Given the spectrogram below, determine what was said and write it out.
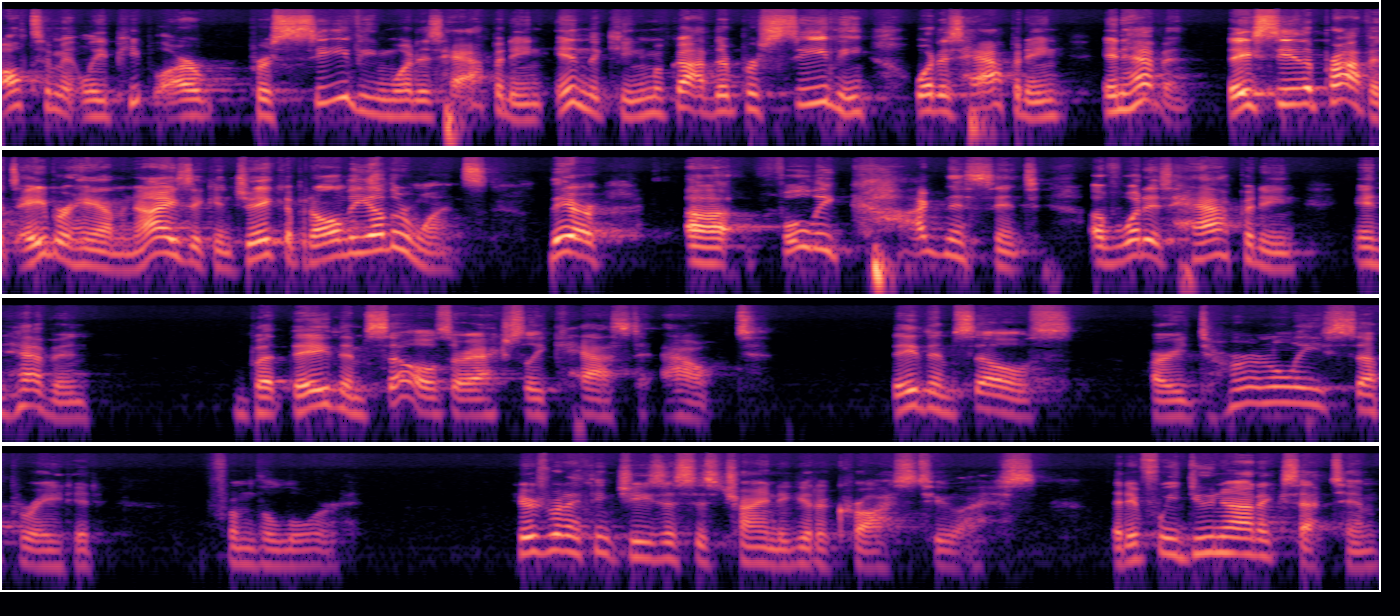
Ultimately people are perceiving what is happening in the kingdom of God. They're perceiving what is happening in heaven. They see the prophets, Abraham and Isaac and Jacob and all the other ones. They are uh, fully cognizant of what is happening in heaven, but they themselves are actually cast out. They themselves are eternally separated from the Lord. Here's what I think Jesus is trying to get across to us that if we do not accept him,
